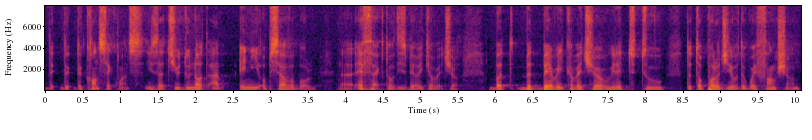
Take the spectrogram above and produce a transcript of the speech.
the, the, the consequence is that you do not have any observable effect of this Berry curvature. But, but Berry curvature relates to the topology of the wave function.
